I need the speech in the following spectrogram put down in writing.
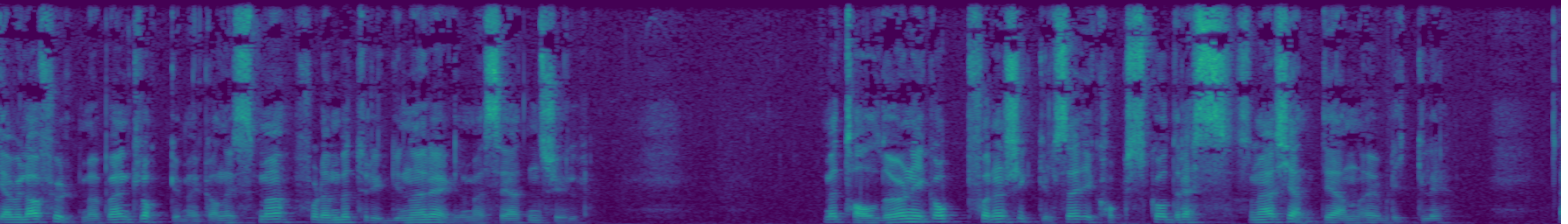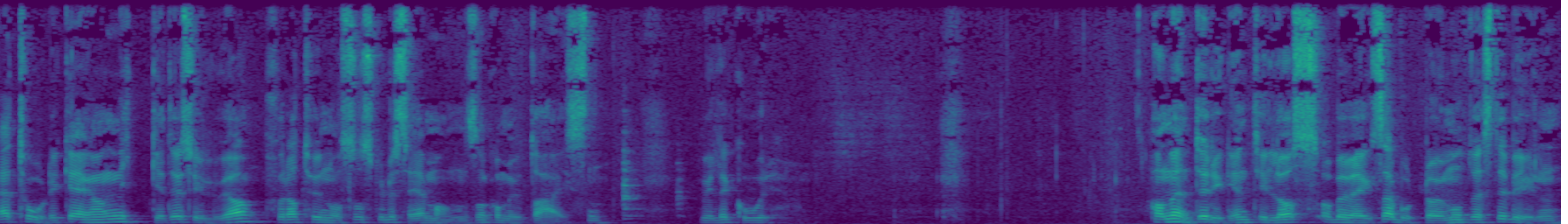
jeg ville ha fulgt med på en klokkemekanisme for den betryggende regelmessighetens skyld. Metalldøren gikk opp for en skikkelse i kokskå dress som jeg kjente igjen øyeblikkelig. Jeg torde ikke engang nikke til Sylvia for at hun også skulle se mannen som kom ut av heisen. Ville Kor. Han vendte ryggen til oss og beveget seg bortover mot vestibylen.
